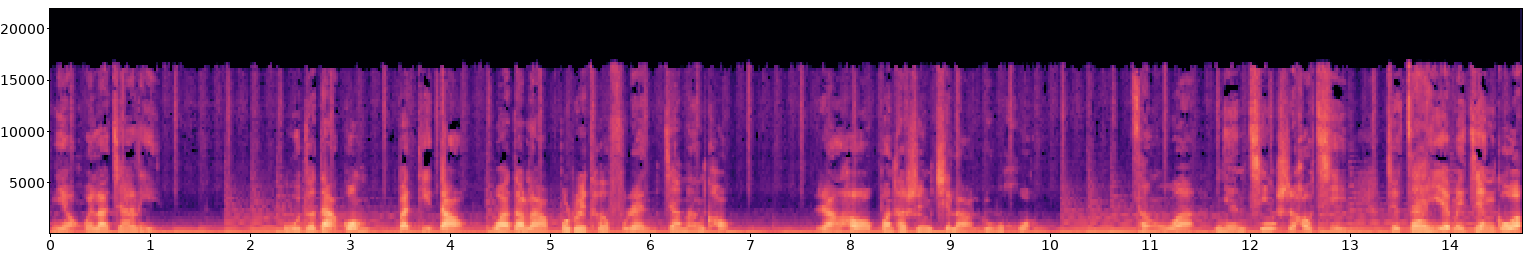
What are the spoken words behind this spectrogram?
撵回了家里。伍德大公把地道挖到了布瑞特夫人家门口，然后帮他生起了炉火。从我年轻时候起，就再也没见过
